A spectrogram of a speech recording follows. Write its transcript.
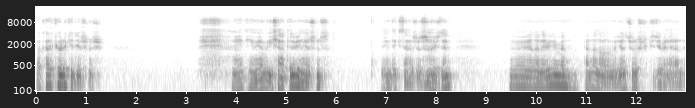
bakar körlük ediyorsunuz. Ne diyeyim ya bu işaretleri bilmiyorsunuz. Elimdeki sanıyorsunuz o yüzden. Ee, Ya da ne bileyim ben. Ben de anlamadım hocam. Çok çocuk çiziyor beni herhalde.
